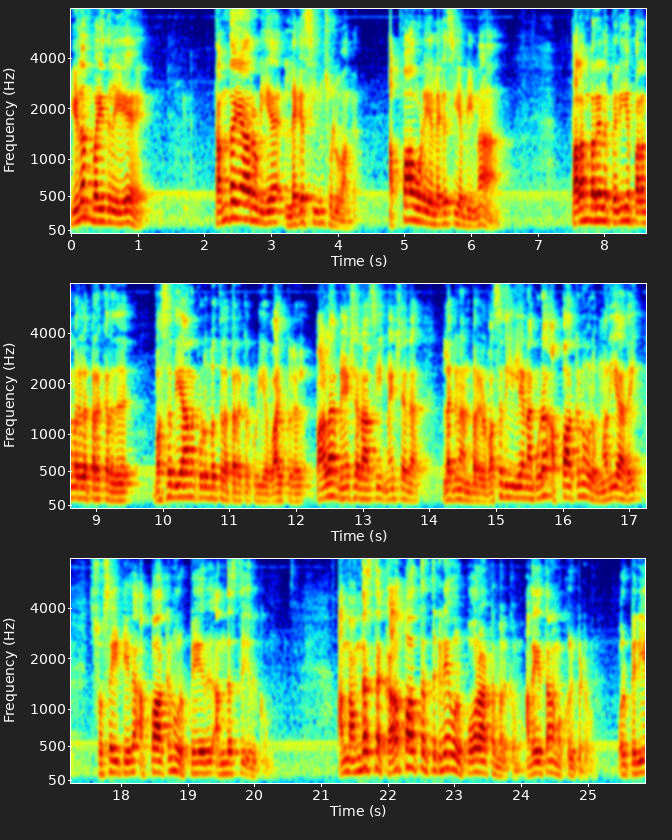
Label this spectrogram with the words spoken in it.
இளம் வயதிலேயே தந்தையாருடைய லெகசின்னு சொல்லுவாங்க. அப்பாவுடைய லெகசி அப்படின்னா பரம்பரையில் பெரிய பரம்பரையில் பிறக்கிறது வசதியான குடும்பத்தில் பிறக்கக்கூடிய வாய்ப்புகள் பல மேஷராசி மேஷ லக்ன அன்பர்கள். வசதி இல்லைன்னா கூட அப்பாக்குன்னு ஒரு மரியாதை சொசைட்டியில் அப்பாக்குன்னு ஒரு பேர் அந்தஸ்து இருக்கும். அந்த அந்தஸ்தை காப்பாற்றுறதுக்குனே ஒரு போராட்டம் இருக்கும். அதைத்தான் நம்ம குறிப்பிடுறோம். ஒரு பெரிய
